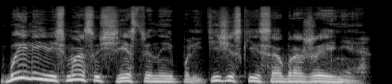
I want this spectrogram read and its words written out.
Были и весьма существенные политические соображения.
